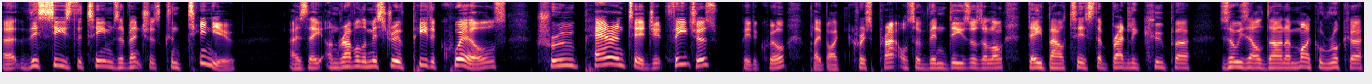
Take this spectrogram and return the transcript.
Uh, this sees the team's adventures continue as they unravel the mystery of Peter Quill's true parentage. It features Peter Quill, played by Chris Pratt, also Vin Diesel's along, Dave Bautista, Bradley Cooper, Zoe Saldana, Michael Rooker.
